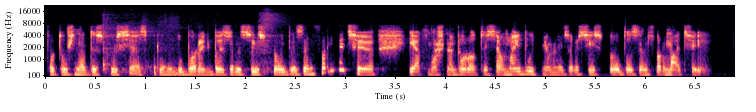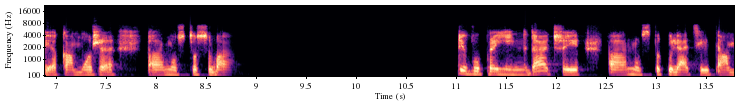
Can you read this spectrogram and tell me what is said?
потужна дискусія з приводу боротьби з російською дезінформацією. Як можна боротися в майбутньому з російською дезінформацією, яка може е, ну стосувати в Україні, да чи е, ну спекуляцій там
